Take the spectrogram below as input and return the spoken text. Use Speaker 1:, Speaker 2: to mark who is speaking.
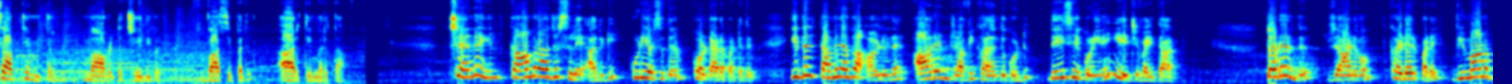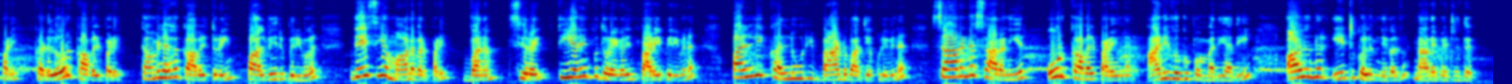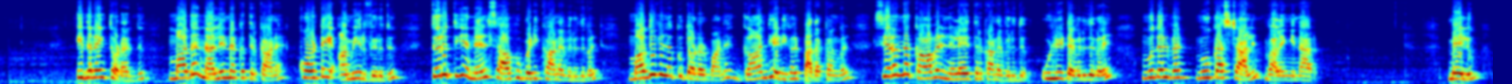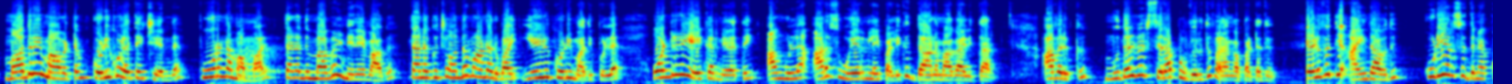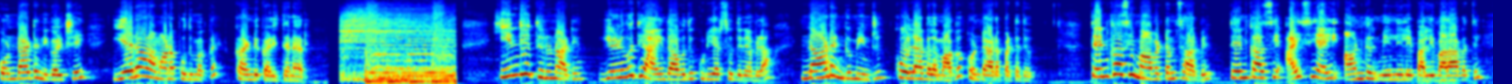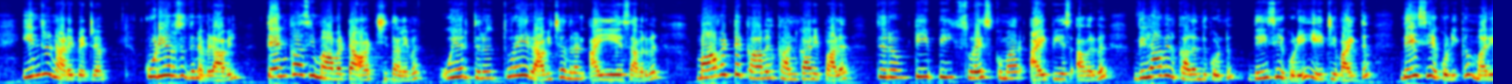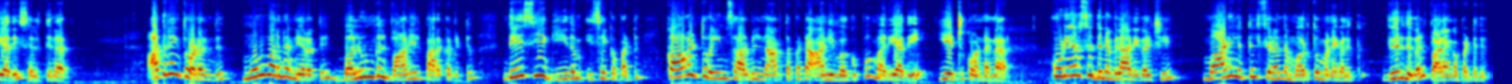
Speaker 1: சத்யமித்ரன் மாவட்ட செய்திகள். வாசிப்பது ஆர்த்தி மிர்தா.
Speaker 2: சென்னையில் காமராஜர் சிலை அருகே குடியரசு தினம் கொண்டாடப்பட்டது. இதில் தமிழக ஆளுநர் ஆர் என் ரவி கலந்து கொண்டு தேசிய கொடியினை ஏற்றி வைத்தார். தொடர்ந்து ராணுவம் கடற்படை விமானப்படை கடலோர காவல்படை தமிழக காவல்துறையின் பல்வேறு பிரிவுகள் தேசிய மாணவர் படை வனம் சிறை தீயணைப்பு துறைகளின் படைப்பிரிவினர் பள்ளி கல்லூரி பேண்ட் வாத்திய குழுவினர் சாரண சாரணியர் ஊர்காவல் படையினர் அணிவகுப்பு மரியாதையை ஆளுநர் ஏற்றுக்கொள்ளும் நிகழ்வு நடைபெற்றது. இதனைத் தொடர்ந்து மத நல்லிணக்கத்திற்கான கோட்டை அமீர் விருது திருத்திய நெல் சாகுபடிக்கான விருதுகள் மதுவிலக்கு தொடர்பான காந்தியடிகள் பதக்கங்கள் சிறந்த காவல் நிலையத்திற்கான விருது உள்ளிட்ட விருதுகளை முதல்வர் மு ஸ்டாலின் வழங்கினார். மேலும் மதுரை மாவட்டம் கொடிக்குளத்தைச் சேர்ந்த பூரணம் அம்மாள் தனது மகள் நினைவாக தனக்கு சொந்தமான ரூபாய் ஏழு கோடி மதிப்புள்ள ஒன்றரை ஏக்கர் நிலத்தை அங்குள்ள அரசு உயர்நிலைப் பள்ளிக்கு தானமாக அளித்தார். அவருக்கு முதல்வர் சிறப்பு விருது வழங்கப்பட்டது. எழுபத்தி ஐந்தாவது குடியரசு தின கொண்டாட்ட நிகழ்ச்சியை ஏராளமான பொதுமக்கள் கண்டு களித்தனர். இந்திய திருநாட்டின் எழுபத்தி ஐந்தாவது குடியரசு தின விழா நாடெங்கும் இன்று கோலாகலமாக கொண்டாடப்பட்டது. தென்காசி மாவட்டம் சார்பில் தென்காசி ஐசிஐ ஆண்கள் மேல்நிலை பள்ளி வளாகத்தில் இன்று நடைபெற்ற குடியரசு தின விழாவில் தென்காசி மாவட்ட ஆட்சித்தலைவர் உயர் திரு துரை ரவிச்சந்திரன் ஐஏஎஸ் அவர்கள் மாவட்ட காவல் கண்காணிப்பாளர் Thiru T P Sureshkumar IPS அவர்கள் விழாவில் கலந்து கொண்டு தேசிய கொடியை ஏற்றி வைத்து தேசிய கொடிக்கு மரியாதை செலுத்தினர். அதனைத் தொடர்ந்து மூவர்ண நிறத்தில் பலூன்கள் வானில் பறக்கவிட்டு தேசிய கீதம் இசைக்கப்பட்டு காவல்துறையின் சார்பில் நடத்தப்பட்ட அணிவகுப்பு மரியாதையை ஏற்றுக்கொண்டனர். குடியரசு தின விழா நிகழ்ச்சியில் மாநிலத்தில் சிறந்த மருத்துவமனைகளுக்கு விருதுகள் வழங்கப்பட்டது.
